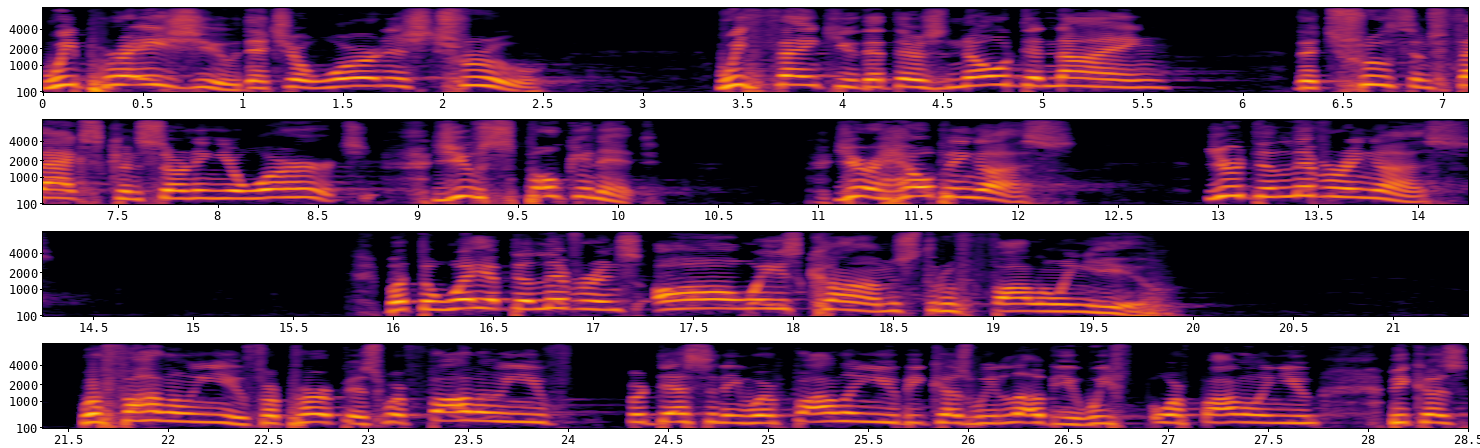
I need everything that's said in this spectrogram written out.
We praise you that your word is true. We thank you that there's no denying the truths and facts concerning your words. You've spoken it. You're helping us. You're delivering us. But the way of deliverance always comes through following you. We're following you for purpose. We're following you for destiny. We're following you because we love you. We, are following you because,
